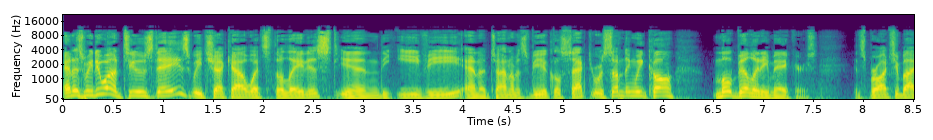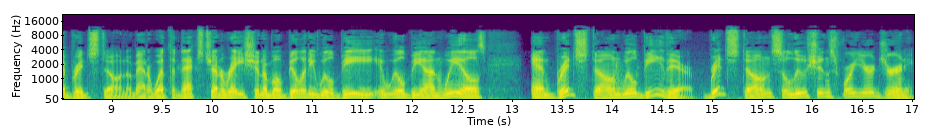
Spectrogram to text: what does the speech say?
And as we do on Tuesdays, we check out what's the latest in the EV and autonomous vehicle sector with something we call Mobility Makers. It's brought to you by Bridgestone. No matter what the next generation of mobility will be, it will be on wheels and Bridgestone will be there. Bridgestone solutions for your journey.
